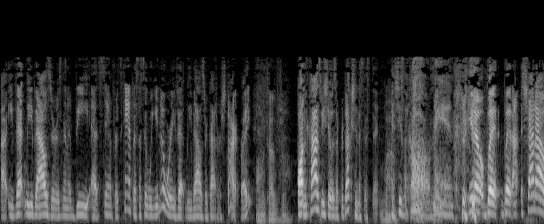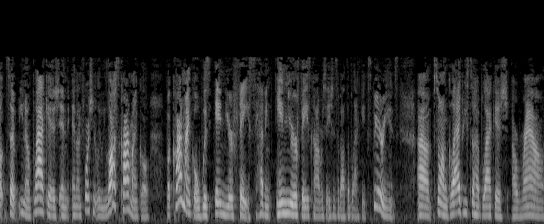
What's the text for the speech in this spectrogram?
uh, Yvette Lee Bowser is going to be at Stanford's campus. I said, well, you know where Yvette Lee Bowser got her start, right? On the Cosby Show. On the Cosby Show as a production assistant. Wow. And she's like, oh man, you know. But but uh, shout out to you know Blackish, and and unfortunately we lost Carmichael, but Carmichael was in your face, having in your face conversations about the Black experience. Um, so I'm glad we still have Blackish around.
